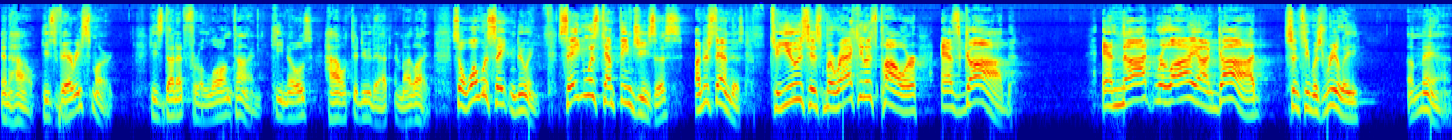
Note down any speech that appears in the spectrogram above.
and how. He's very smart. He's done it for a long time. He knows how to do that in my life. So, what was Satan doing? Satan was tempting Jesus, understand this, to use his miraculous power as God and not rely on God since he was really a man.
